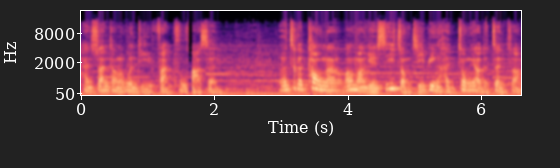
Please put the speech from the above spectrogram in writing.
和酸痛的问题反复发生。而这个痛呢，往往也是一种疾病很重要的症状。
